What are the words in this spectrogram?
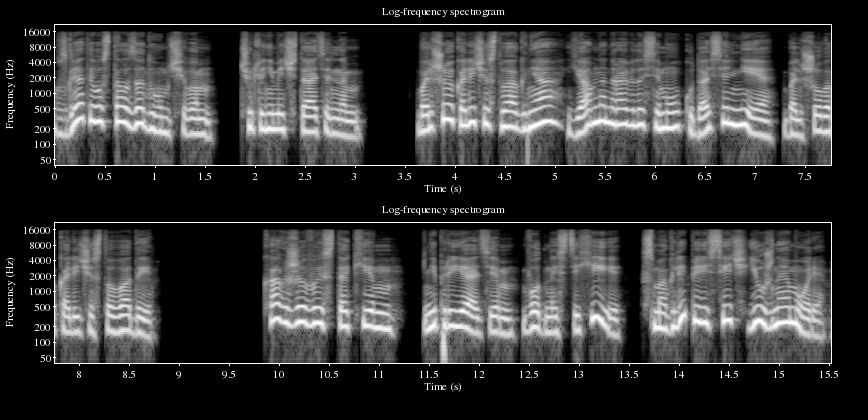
Взгляд его стал задумчивым, чуть ли не мечтательным, Большое количество огня явно нравилось ему куда сильнее большого количества воды. Как же вы с таким неприятием водной стихии смогли пересечь Южное море?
